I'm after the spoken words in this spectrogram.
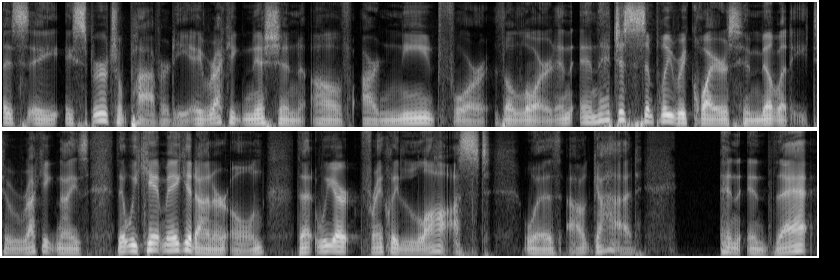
is a, a spiritual poverty, a recognition of our need for the Lord. And, and that just simply requires humility to recognize that we can't make it on our own, that we are frankly lost without God. And, and that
